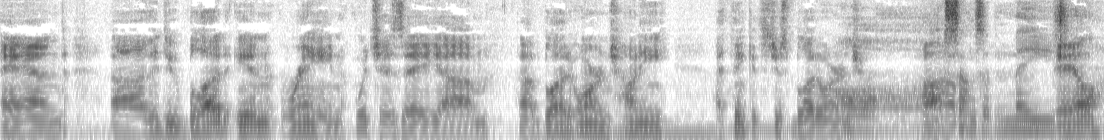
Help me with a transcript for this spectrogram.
and uh, they do blood in rain, which is a, um, a blood orange honey. I think it's just blood orange Oh, that sounds amazing. ale.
